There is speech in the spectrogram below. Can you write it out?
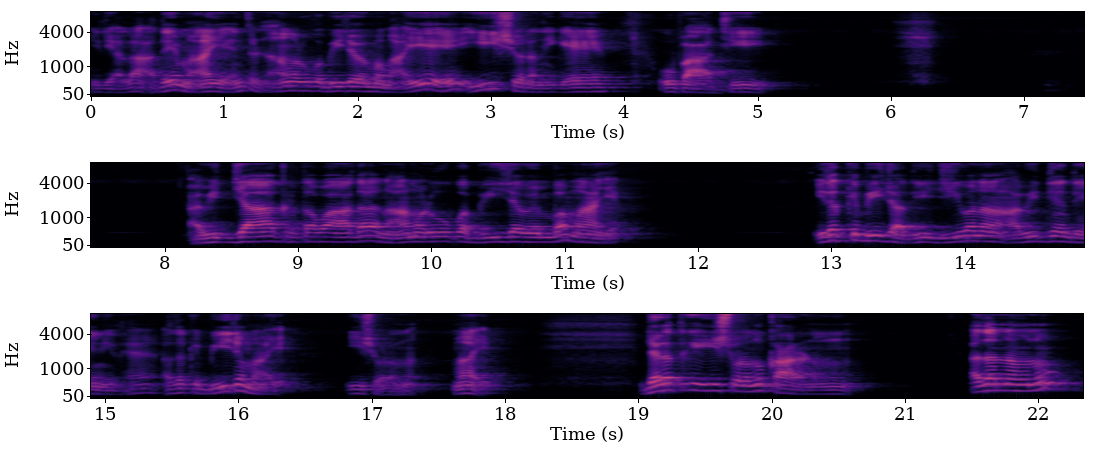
ಇದೆಯಲ್ಲ ಅದೇ ಮಾಯೆ ಅಂತೇಳಿ ನಾಮರೂಪ ಬೀಜವೆಂಬ ಮಾಯೆಯೇ ಈಶ್ವರನಿಗೆ ಉಪಾಧಿ. ಅವಿದ್ಯಾಕೃತವಾದ ನಾಮರೂಪ ಬೀಜವೆಂಬ ಮಾಯೆ. ಇದಕ್ಕೆ ಬೀಜ ಅದು ಈ ಜೀವನ ಅವಿದ್ಯೆ ಅಂತ ಏನಿದೆ ಅದಕ್ಕೆ ಬೀಜ ಮಾಯೆ, ಈಶ್ವರನ ಮಾಯೆ. ಜಗತ್ತಿಗೆ ಈಶ್ವರನು ಕಾರಣ. ಅದನ್ನು ಅವನು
